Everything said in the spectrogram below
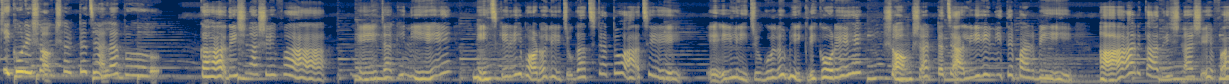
কি করে সংসারটা চালাবো? কাঁদিস না শেফা, মেয়েটাকে নিয়ে মিচকের এই বড় লিচু গাছটা তো আছে। এই লিচুগুলো বিক্রি করে সংসারটা চালিয়ে নিতে পারবি। আর কাঁদিস না শেফা।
